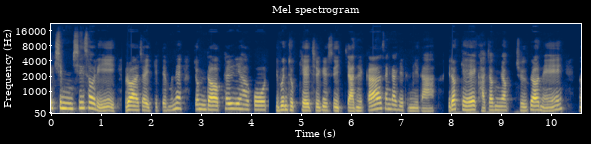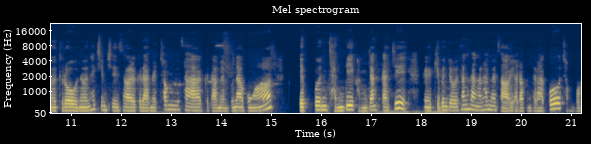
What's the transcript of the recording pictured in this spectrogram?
핵심 시설이 들어와져 있기 때문에 좀 더 편리하고 기분 좋게 즐길 수 있지 않을까 생각이 듭니다. 이렇게 가정역 주변에 어, 들어오는 핵심 시설, 그 다음에 청사, 그 다음에 문화공원, 예쁜 잔디 광장까지 그 기분 좋은 상상을 하면서 여러분들하고 정보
